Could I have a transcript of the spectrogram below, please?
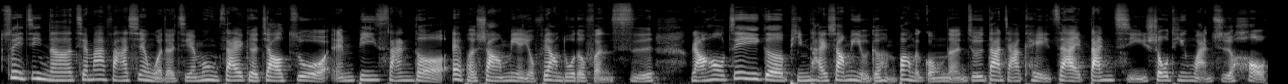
最近呢，千嫚发现我的节目在一个叫做 MB3 的 App 上面有非常多的粉丝，然后这一个平台上面有一个很棒的功能，就是大家可以在单集收听完之后，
